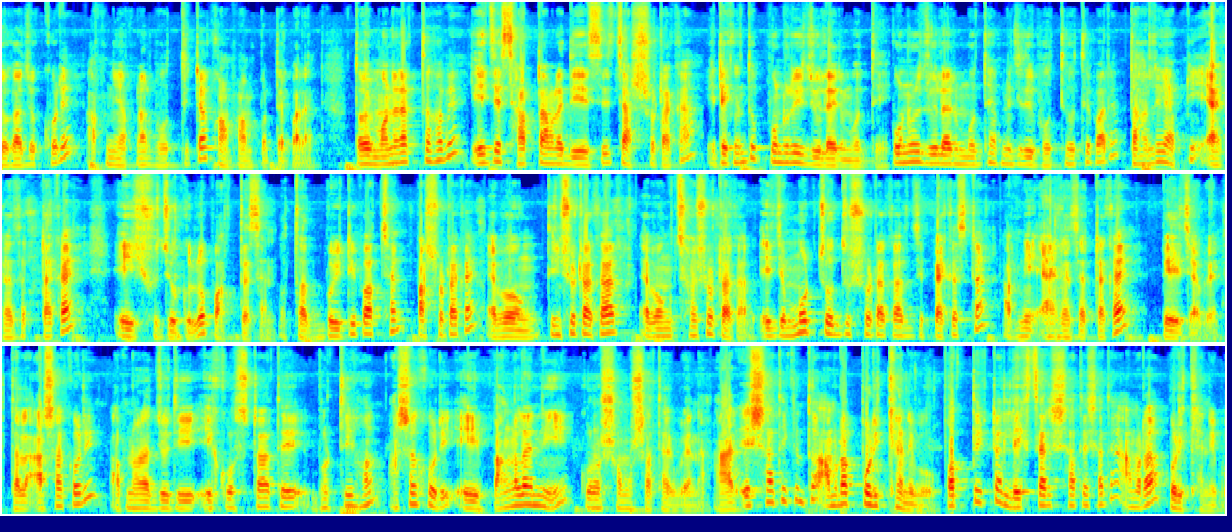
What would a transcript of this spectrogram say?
যোগাযোগ করে আপনি আপনার ভর্তিটা কনফার্ম করতে পারেন। তবে মনে রাখতে হবে, এই যে ছাড়টা আমরা দিয়েছি চারশো টাকা, এটা কিন্তু পনেরোই জুলাইয়ের মধ্যে। পনেরো জুলাইয়ের মধ্যে আপনি যদি ভর্তি হতে পারেন, তাহলে আপনি এক হাজার টাকায় এই সুযোগগুলো পাচ্তেছেন অর্থাৎ বইটি পাচ্ছেন পাঁচশো টাকায় এবং তিনশো টাকার এবং ছশো টাকার, এই যে মোট চোদ্দশো টাকার যে প্যাকেজটা, আপনি এক হাজার টাকায় পেয়ে যাবেন। তাহলে আশা করি আপনারা যদি এই কোর্সটাতে ভর্তি হন, আশা করি এই বাংলা নিয়ে কোনো সমস্যা থাকবে না। আর এর সাথে কিন্তু আমরা পরীক্ষা নিব। প্রত্যেকটা লেকচারের সাথে সাথে আমরা পরীক্ষা নিব।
